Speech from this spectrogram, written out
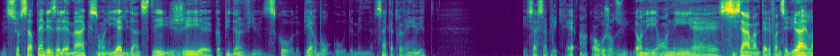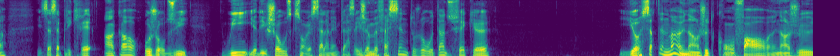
mais sur certains des éléments qui sont liés à l'identité, j'ai euh, copie d'un vieux discours de Pierre Bourgault de 1988. Et ça s'appliquerait encore aujourd'hui. Là, on est, on est euh, six ans avant le téléphone cellulaire, là, et ça s'appliquerait encore aujourd'hui. Oui, il y a des choses qui sont restées à la même place. Et je me fascine toujours autant du fait que il y a certainement un enjeu de confort, un enjeu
